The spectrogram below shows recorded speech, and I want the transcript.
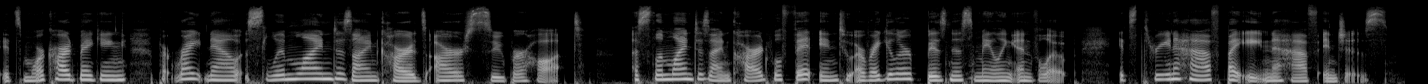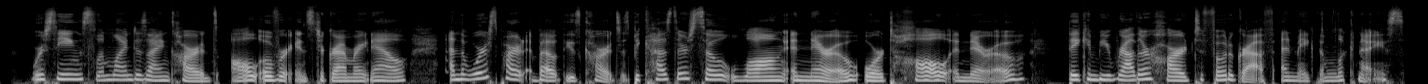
it's more card making. But right now, slimline design cards are super hot. A slimline design card will fit into a regular business mailing envelope. It's three and a half by eight and a half inches. We're seeing slimline design cards all over Instagram right now. And the worst part about these cards is because they're so long and narrow, or tall and narrow, they can be rather hard to photograph and make them look nice.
